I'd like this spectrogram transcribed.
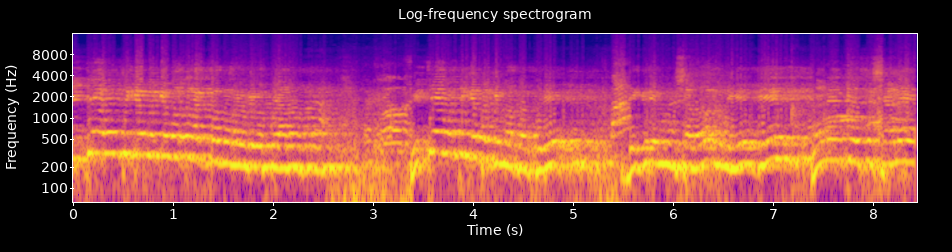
ವಿದ್ಯಾವಂತಿಕೆ ಬಗ್ಗೆ ಮಾತಾಡ್ತಾರೆ ಇವತ್ತು ಯಾರು? ವಿದ್ಯಾವಂತಿಕೆ ಬಗ್ಗೆ ಮಾತಾಡ್ತೀವಿ. ಡಿಗ್ರಿ ಮುಗಿಸಲು ನಾನು ಹೇಳ್ತಿ ಶಾಲೆಯ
